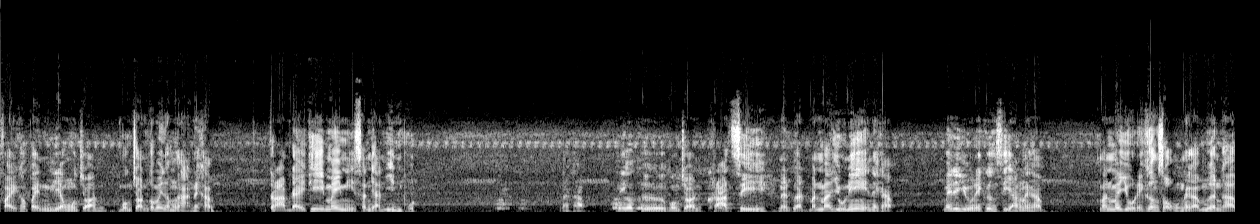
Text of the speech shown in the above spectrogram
ไฟเข้าไปเลี้ยงวงจร วงจรก็ไม่ทำงานนะครับ ตราบใดที่ไม่มีสัญญาณอินพุตนะครับ นี่ก็คือวงจรคลาส C นั่นเพื่อนมันมาอยู่นี่นะครับ ไม่ได้อยู่ในเครื่องเสียงนะครับ มันมาอยู่ในเครื่องส่งนะครับเพื่อนครับ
